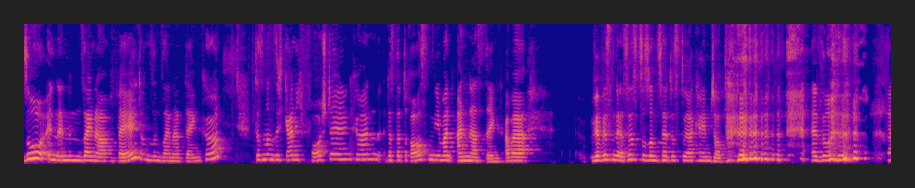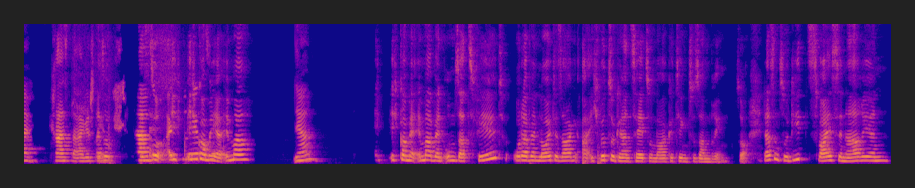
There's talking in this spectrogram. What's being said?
So in, in seiner Welt und in seiner Denke, dass man sich gar nicht vorstellen kann, dass da draußen jemand anders denkt. Aber wir wissen, es ist so, sonst hättest du ja keinen Job. also krass dargestellt. Also, also ich, ich komme ja immer. Ja? Ich, ich komme ja immer, wenn Umsatz fehlt oder wenn Leute sagen, ah, ich würde so gern Sales und Marketing zusammenbringen. So, das sind so die zwei Szenarien,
